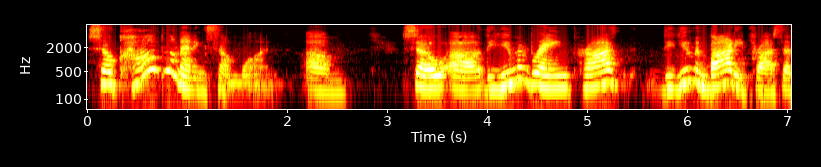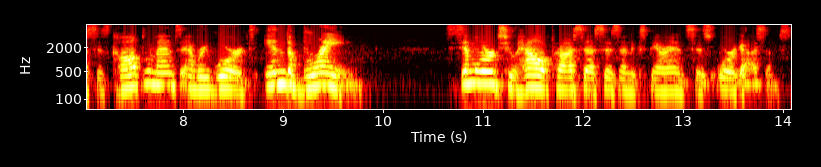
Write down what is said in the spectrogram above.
So, complimenting someone. Um, so, uh, the human brain, pro- the human body processes compliments and rewards in the brain similar to how it processes and experiences orgasms.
